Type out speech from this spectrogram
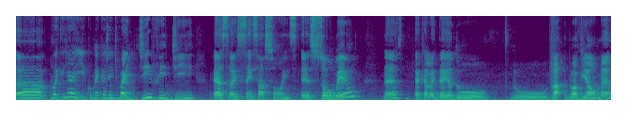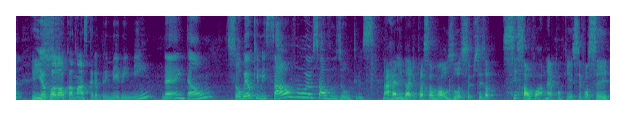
Uh, e aí, como é que a gente vai dividir essas sensações? É, sou eu, né? Aquela ideia do, do, do avião, né? Isso. Eu coloco a máscara primeiro em mim, né? Então Sou eu que me salvo ou eu salvo os outros? Na realidade, para salvar os outros, você precisa se salvar, né? Porque se você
